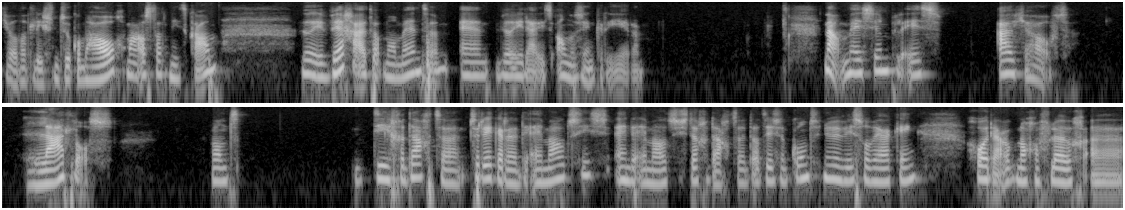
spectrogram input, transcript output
Je wilt het liefst natuurlijk omhoog, maar als dat niet kan, wil je weg uit dat momentum en wil je daar iets anders in creëren. Nou, meest simpele is uit je hoofd. Laat los. Want die gedachten triggeren de emoties en de emoties de gedachten. Dat is een continue wisselwerking. Gooi daar ook nog een vleug uh,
